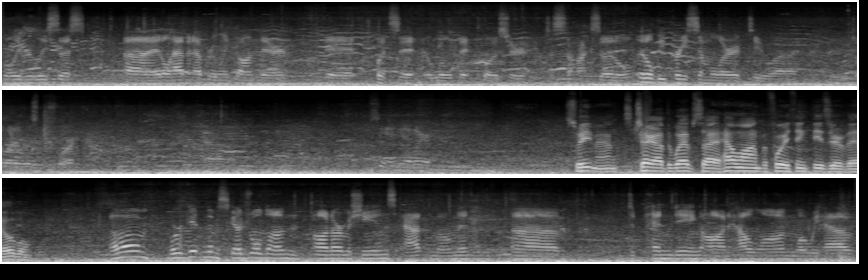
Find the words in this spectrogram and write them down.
fully release this, uh, it'll have an upper link on there that puts it a little bit closer to stock. So it'll it'll be pretty similar to uh, to what it was before. Um, see any other? Sweet man. So check out the website. How long before you think these are available? Um, we're getting them scheduled on on our machines at the moment. Um, depending on how long what we have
